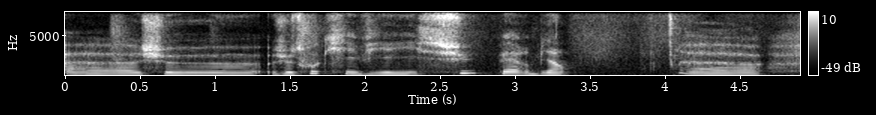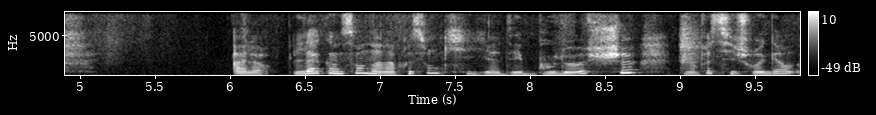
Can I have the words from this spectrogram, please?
je, je trouve qu'il vieillit super bien. alors là comme ça on a l'impression qu'il y a des bouloches, mais en fait si je regarde,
